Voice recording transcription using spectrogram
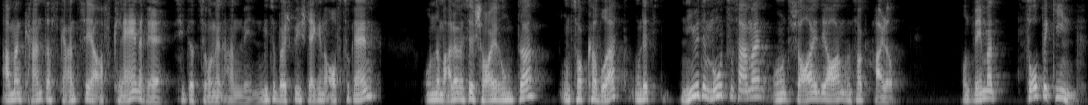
Aber man kann das Ganze ja auf kleinere Situationen anwenden. Wie zum Beispiel, ich steige in den Aufzug ein und normalerweise schaue ich runter und sage kein Wort und jetzt nehme ich den Mund zusammen und schaue in die Augen und sage Hallo. Und wenn man so beginnt,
